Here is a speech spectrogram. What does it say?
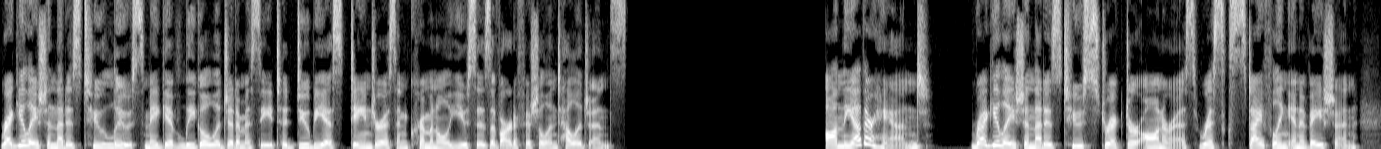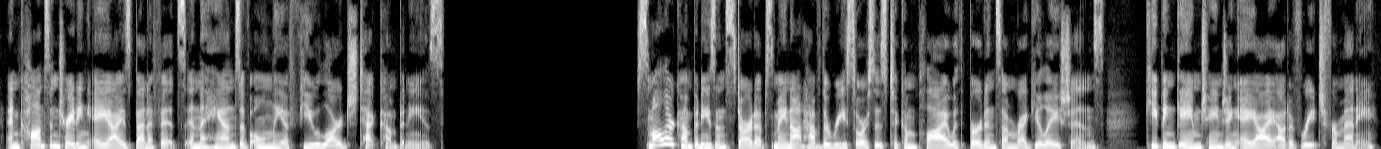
regulation that is too loose may give legal legitimacy to dubious, dangerous, and criminal uses of artificial intelligence. On the other hand, regulation that is too strict or onerous risks stifling innovation and concentrating AI's benefits in the hands of only a few large tech companies. Smaller companies and startups may not have the resources to comply with burdensome regulations, keeping game changing AI out of reach for many.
